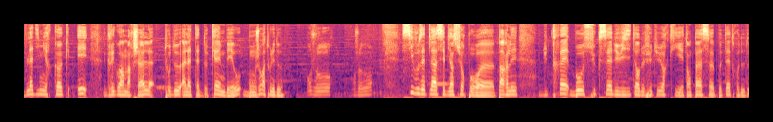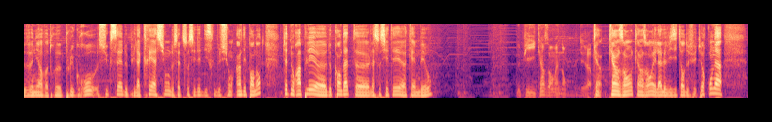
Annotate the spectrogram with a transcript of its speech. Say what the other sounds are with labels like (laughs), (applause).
Vladimir Koch et Grégoire Marchal, tous deux à la tête de KMBO. Bonjour à tous les deux. Bonjour. Bonjour. Si vous êtes là, c'est bien sûr pour euh, parler du très beau succès du Visiteur du Futur qui est en passe peut-être de devenir votre plus gros succès depuis la création de cette société de distribution indépendante. Peut-être nous rappeler euh, de quand date euh, la société KMBO Depuis 15 ans maintenant. 15 ans, 15 ans, et là le Visiteur du Futur, qu'on a,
